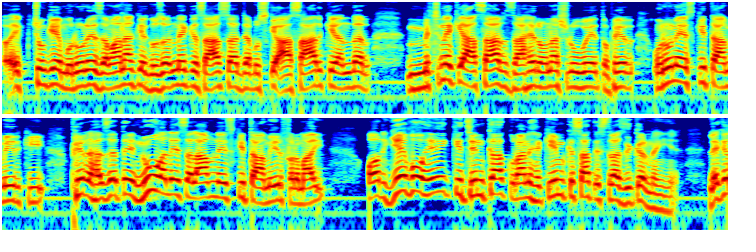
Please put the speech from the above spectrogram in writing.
ایک چونکہ مرور زمانہ کے گزرنے کے ساتھ ساتھ جب اس کے آثار کے اندر مٹنے کے آثار ظاہر ہونا شروع ہوئے تو پھر انہوں نے اس کی تعمیر کی۔ پھر حضرت نو علیہ السلام نے اس کی تعمیر فرمائی۔ اور یہ وہ ہیں کہ جن کا قرآن حکیم کے ساتھ اس طرح ذکر نہیں ہے۔ لیکن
